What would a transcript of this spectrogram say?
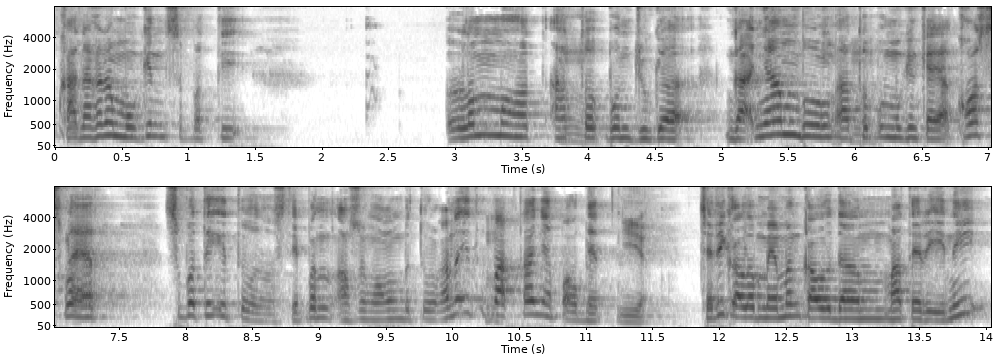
kadang-kadang mungkin seperti lemot ataupun juga nggak nyambung ataupun mungkin kayak koslet seperti itu loh. Stephen langsung ngomong betul karena itu faktanya Pak Obed. Iya. Jadi kalau memang kalau dalam materi ini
